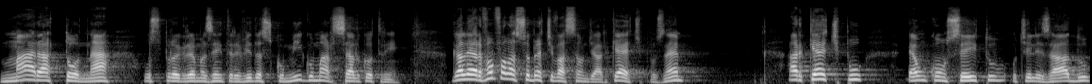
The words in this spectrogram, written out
maratonar os programas Entrevidas comigo, Marcelo Cotrim. Galera, vamos falar sobre ativação de arquétipos, né? Arquétipo é um conceito utilizado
